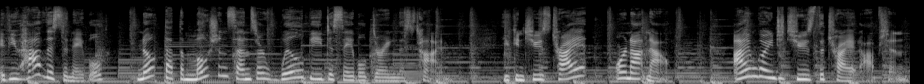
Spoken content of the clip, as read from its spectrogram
If you have this enabled, note that the motion sensor will be disabled during this time. You can choose Try It or Not Now. I'm going to choose the Try It option.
